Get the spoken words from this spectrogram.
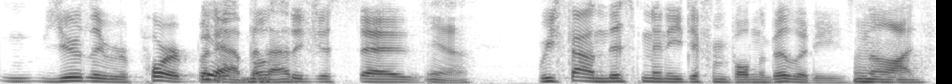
yearly report, but Yeah, it but mostly just says yeah. we found this many different vulnerabilities, not.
